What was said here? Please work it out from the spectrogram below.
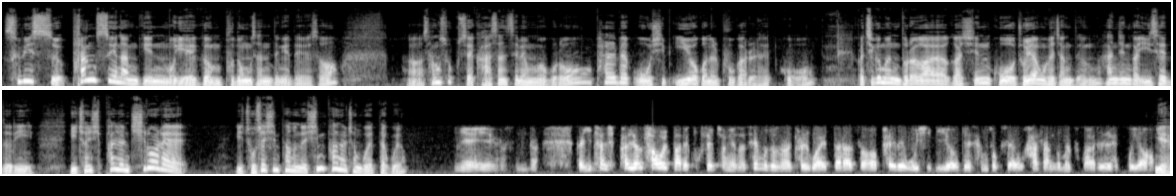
스위스, 프랑스에 남긴 뭐 예금, 부동산 등에 대해서 어, 상속세, 가산세 명목으로 852억 원을 부과를 했고, 그러니까 지금은 돌아가신 고 조양호 회장 등 한진과 2세들이 2018년 7월에 이 조세 심판원에 심판을 청구했다고요? 예, 예, 그렇습니다. 그러니까 2018년 4월 달에 국세청에서 세무조사 결과에 따라서 852억의 상속세하고 가산금을 부과를 했고요. 예.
